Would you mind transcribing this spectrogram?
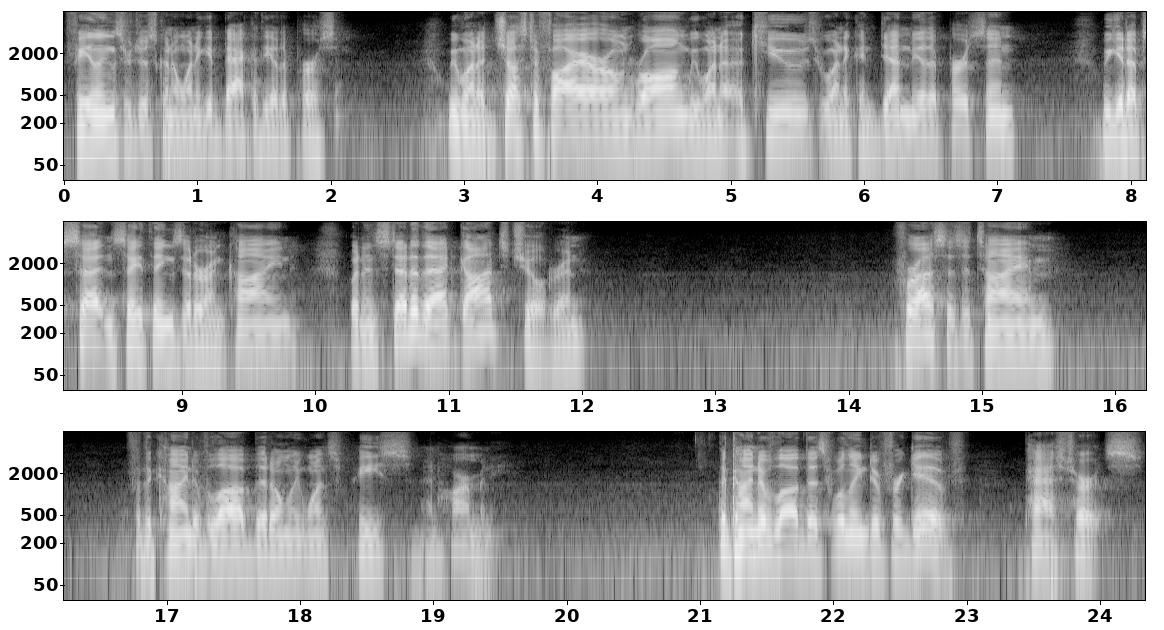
feelings are just going to want to get back at the other person. We want to justify our own wrong. We want to accuse. We want to condemn the other person. We get upset and say things that are unkind. But instead of that, God's children, for us, it's a time for the kind of love that only wants peace and harmony. The kind of love that's willing to forgive past hurts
